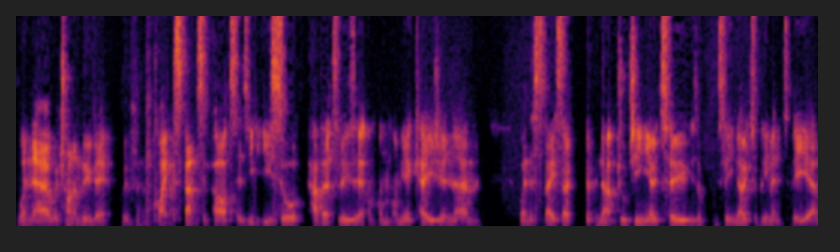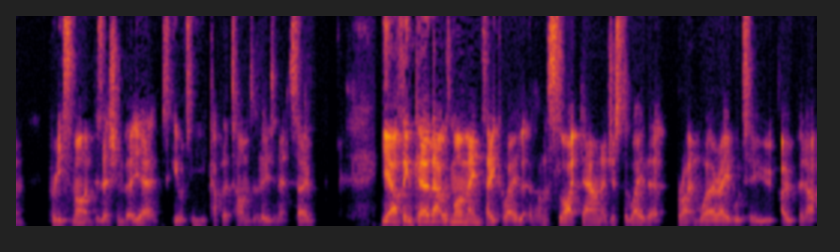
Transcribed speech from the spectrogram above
when uh, we're trying to move it with quite expansive passes. You, you saw Havertz lose it on, on the occasion um, when the space opened up. Jorginho too, who's obviously notably meant to be um, pretty smart in possession, but yeah, was guilty a couple of times of losing it. So yeah, I think uh, that was my main takeaway. On a slight downer, just the way that Brighton were able to open up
